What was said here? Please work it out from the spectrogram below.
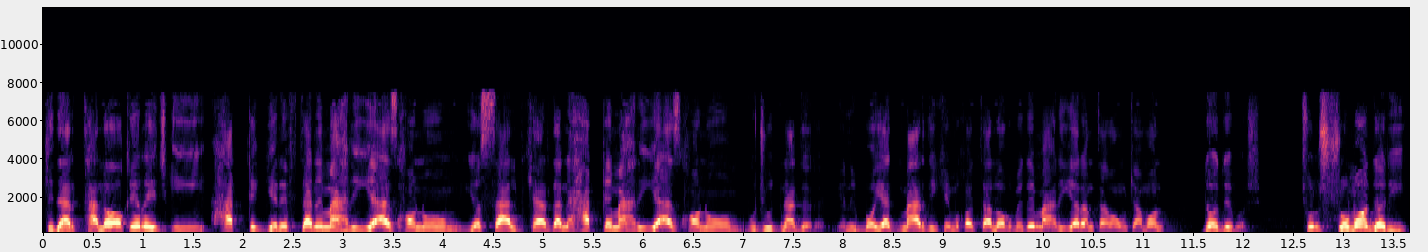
که در طلاق رجعی حق گرفتن مهریه از خانم یا سلب کردن حق مهریه از خانم وجود نداره. یعنی باید مردی که می‌خواد طلاق بده مهریه هم تمام کمال داده باشه. چون شما داری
